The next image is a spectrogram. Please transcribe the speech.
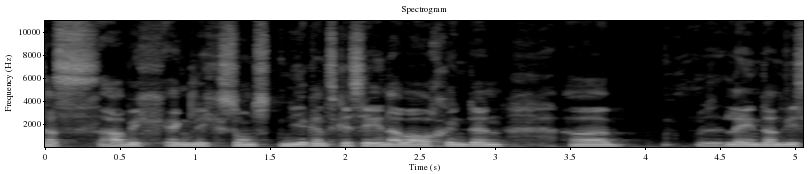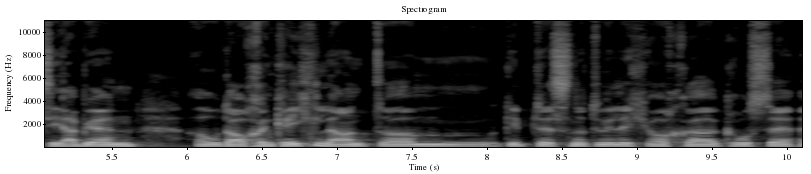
das habe ich eigentlich sonst nirgends gesehen, aber auch in den äh, Ländern wie Serbien oder auch in Griechenland ähm, gibt es natürlich auch äh, große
